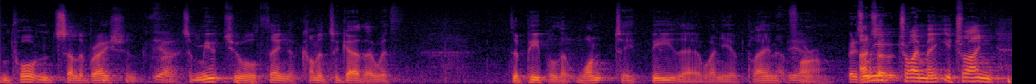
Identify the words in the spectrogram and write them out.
important celebration. Yeah. It's a mutual thing of coming together with the people that want to be there when you're playing it yeah. for them. But it's and also... you try and make you try and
